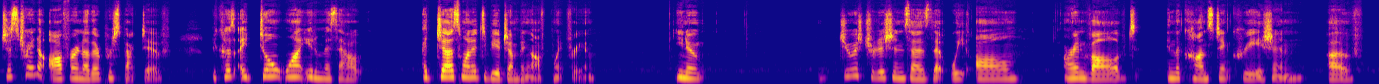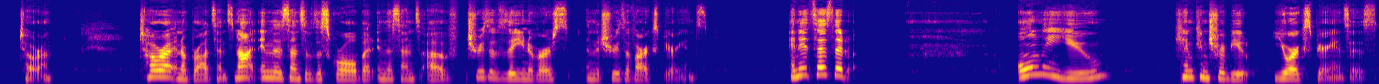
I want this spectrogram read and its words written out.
just trying to offer another perspective because I don't want you to miss out I just want it to be a jumping off point for you. You know, Jewish tradition says that we all are involved in the constant creation of Torah. Torah in a broad sense, not in the sense of the scroll, but in the sense of truth of the universe and the truth of our experience. And it says that only you can contribute your experiences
